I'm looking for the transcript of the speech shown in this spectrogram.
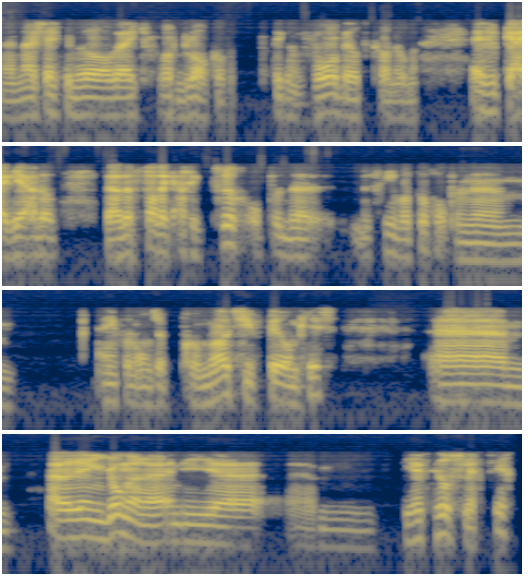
nou, nou zet je me wel een beetje voor het blok. Of dat ik een voorbeeld kan noemen. Even kijken, ja, dat, nou, dan val ik eigenlijk terug op een, eh, misschien wel toch op een, ehm, een van onze promotiefilmpjes. Ehm, nou, dat is een jongere en die, eh, die heeft heel slecht zicht.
